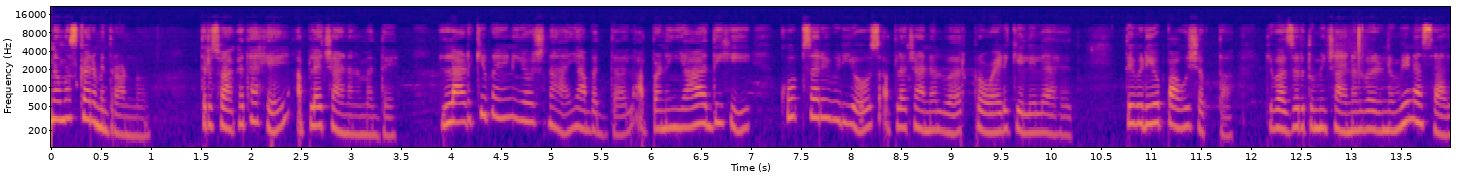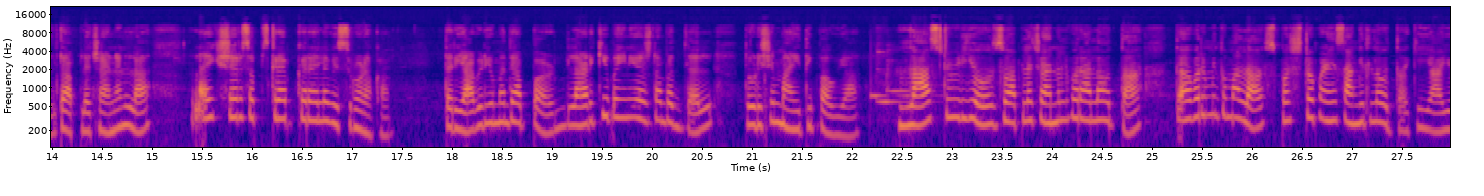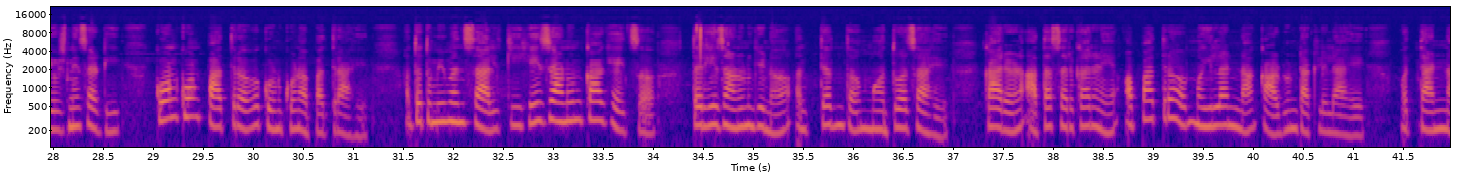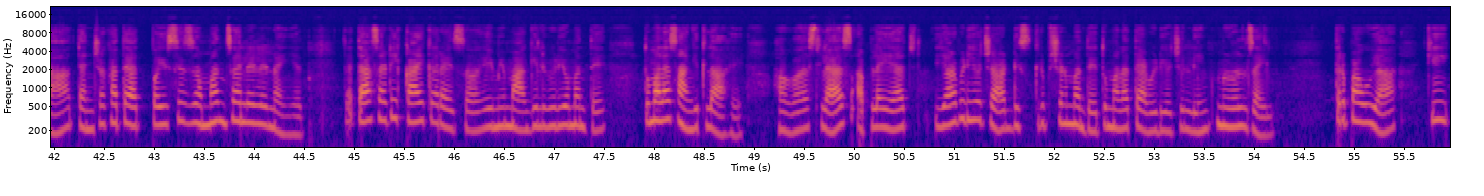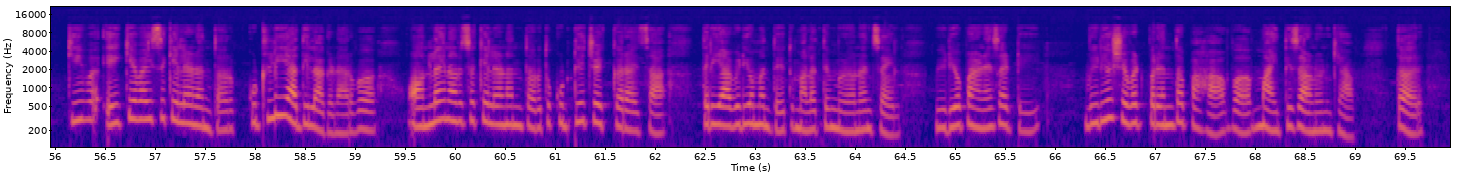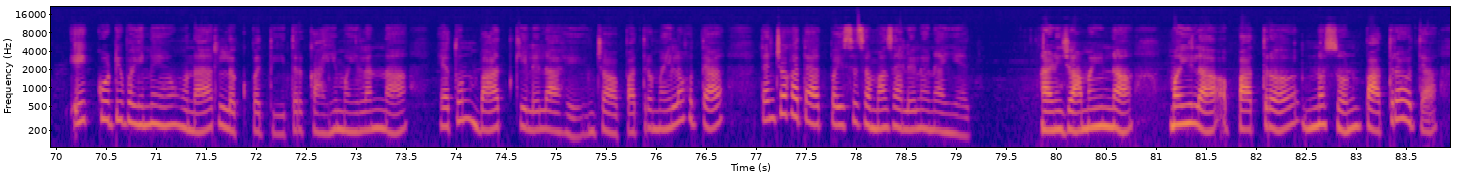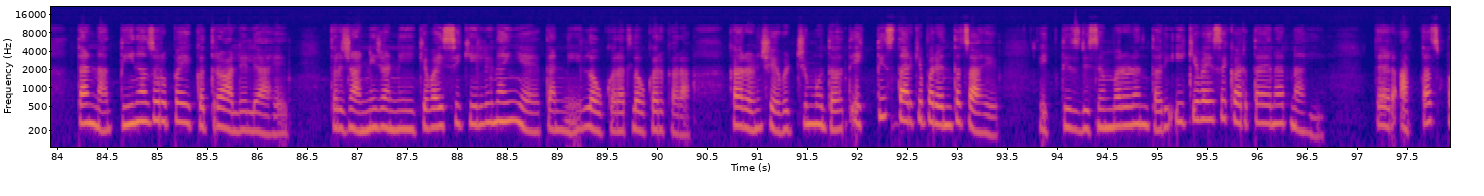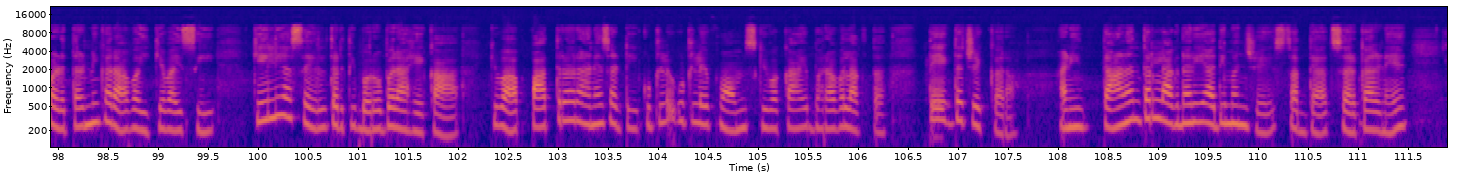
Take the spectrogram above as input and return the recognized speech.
नमस्कार मित्रांनो. तर स्वागत आहे आपल्या चॅनलमध्ये. लाडकी बहीण योजना याबद्दल आपण याआधीही खूप सारे व्हिडिओज आपल्या चॅनलवर प्रोव्हाइड केलेले आहेत. ते व्हिडिओ पाहू शकता किंवा जर तुम्ही चॅनलवर नवीन असाल तर आपल्या चॅनलला लाईक शेअर सबस्क्राईब करायला विसरू नका. तर या व्हिडिओमध्ये आपण लाडकी बहीण योजनाबद्दल थोडीशी माहिती पाहूया. लास्ट व्हिडिओ जो आपल्या चॅनलवर आला होता त्यावर मी तुम्हाला स्पष्टपणे सांगितलं होतं की या योजनेसाठी कोण कोण पात्र व कोण कोण अपात्र आहे. आता तुम्ही म्हणसाल की हे जाणून का घ्यायचं? तर हे जाणून घेणं अत्यंत महत्त्वाचं आहे. कारण आता सरकारने अपात्र महिलांना काढून टाकलेलं आहे व त्यांना त्यांच्या खात्यात पैसे जमाच झालेले नाही आहेत तर त्यासाठी काय करायचं हे मी मागील व्हिडिओमध्ये तुम्हाला सांगितलं आहे. हवं असल्यास आपल्या या या व्हिडिओच्या डिस्क्रिप्शनमध्ये तुम्हाला त्या व्हिडिओची लिंक मिळून जाईल. तर पाहूया की की व ए के वाय सी केल्यानंतर कुठली यादी लागणार व ऑनलाईन अर्ज केल्यानंतर तो कुठे चेक करायचा तर या व्हिडिओमध्ये तुम्हाला ते मिळूनच जाईल. व्हिडिओ पाहण्यासाठी व्हिडिओ शेवटपर्यंत पहा व माहिती जाणून घ्या. तर एक कोटी बहिणी होणार लखपती तर काही महिलांना यातून बाद केलेलं आहे. ज्या अपात्र महिला होत्या त्यांच्या खात्यात पैसे जमा झालेले नाही आहेत आणि ज्या महिला महिला पात्र नसून पात्र होत्या त्यांना तीन हजार रुपये एकत्र आलेले आहेत. तर ज्यांनी ज्यांनी के वाय सी केली नाही आहे त्यांनी लवकरात लवकर करा. कारण शेवटची मुदत एकतीस तारखेपर्यंतच आहे. एकतीस डिसेंबरनंतर ई के वाय सी करता येणार नाही. तर आत्ताच पडताळणी करा व ई के वाय सी केली असेल तर ती बरोबर आहे का? किंवा पात्र राहण्यासाठी कुठले कुठले फॉर्म्स किंवा काय भरावं लागतं? ते एकदा चेक करा. आणि त्यानंतर लागणारी यादी म्हणजे सध्याच सरकारने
